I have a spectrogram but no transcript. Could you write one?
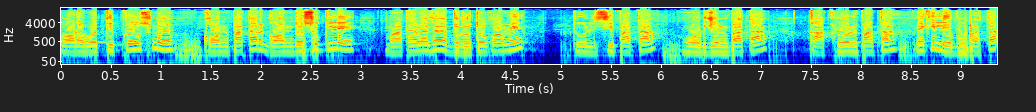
পরবর্তী প্রশ্ন, কোন পাতার গন্ধ শুকলে মাথা ব্যথা দ্রুত কমে? তুলসী পাতা, অর্জুন পাতা, কাকরোল পাতা, নাকি লেবু পাতা?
